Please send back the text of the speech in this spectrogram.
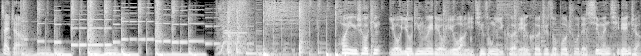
再整。欢迎收听由优听 Radio 与网易轻松一刻联合制作播出的新闻七点整，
